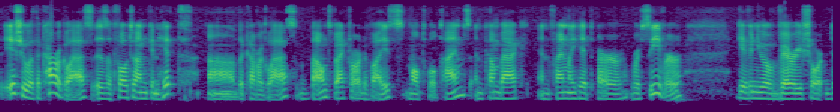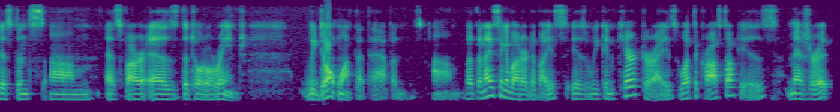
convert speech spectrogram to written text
The issue with the cover glass is a photon can hit uh, the cover glass, bounce back to our device multiple times, and come back and finally hit our receiver, giving you a very short distance um, as far as the total range. We don't want that to happen. Um, but the nice thing about our device is we can characterize what the crosstalk is, measure it,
